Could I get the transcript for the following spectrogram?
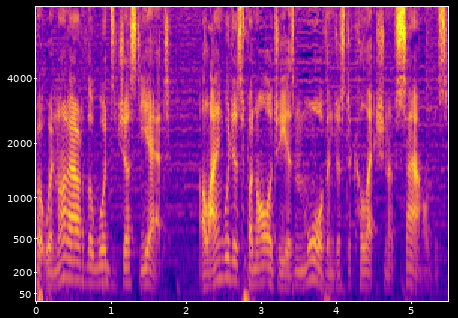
But we're not out of the woods just yet. A language's phonology is more than just a collection of sounds.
